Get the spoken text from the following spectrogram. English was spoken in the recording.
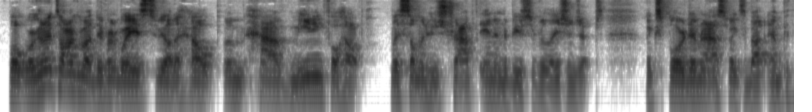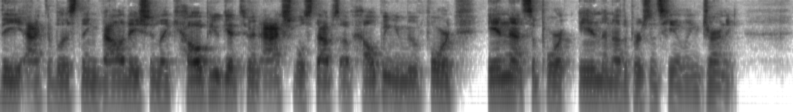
Well we're going to talk about different ways to be able to help um, have meaningful help with someone who's trapped in an abusive relationships explore different aspects about empathy active listening validation like help you get to an actual steps of helping you move forward in that support in another person's healing journey.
